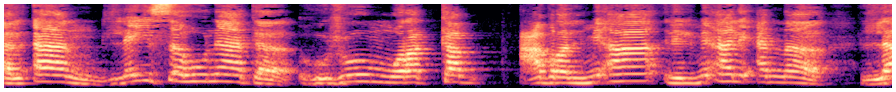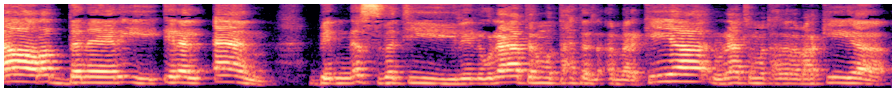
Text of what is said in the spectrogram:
الآن ليس هناك هجوم مركب عبر المئة للمئة لأن لا رد ناري إلى الآن بالنسبة للولايات المتحدة الأمريكية. الولايات المتحدة الأمريكية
